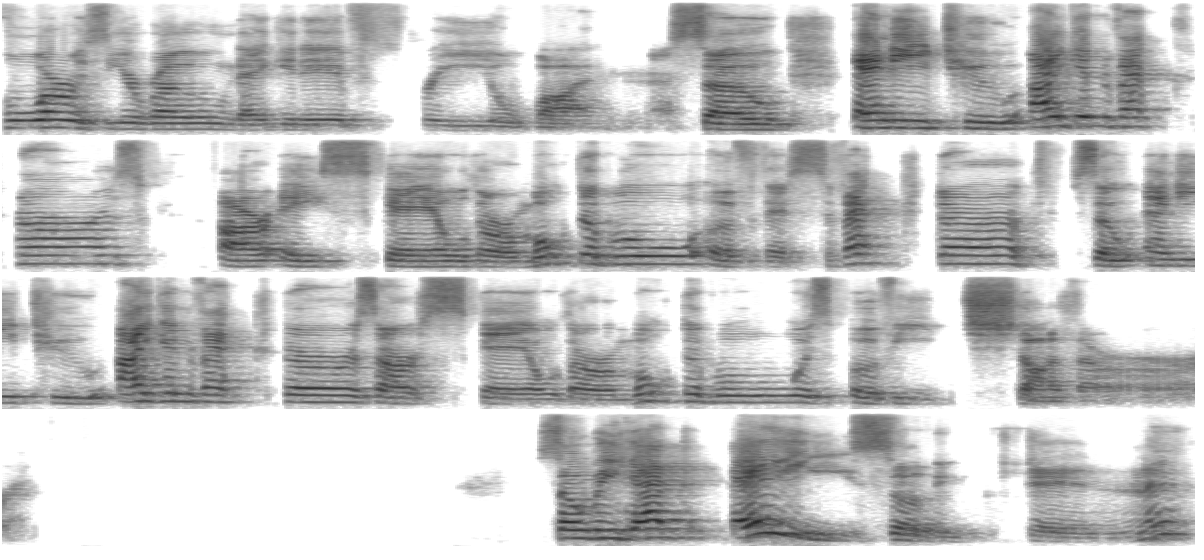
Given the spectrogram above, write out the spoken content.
four, zero, negative, three, one. So any two eigenvectors are a scalar multiple of this vector. So any two eigenvectors are scalar multiples of each other. So we get a solution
